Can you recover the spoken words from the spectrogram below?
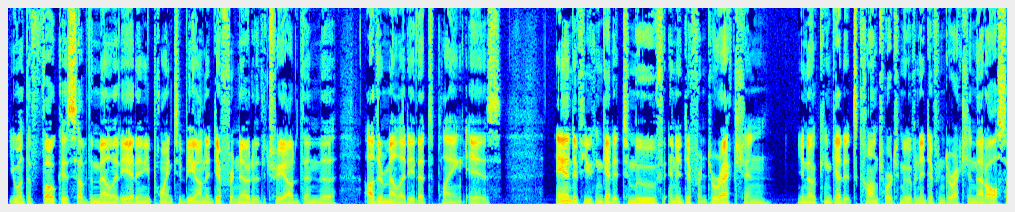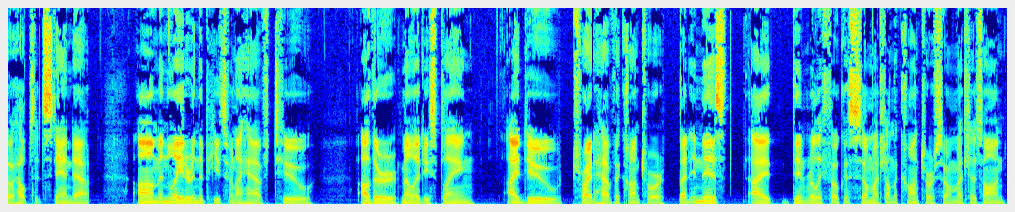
you want the focus of the melody at any point to be on a different note of the triad than the other melody that's playing is. And if you can get it to move in a different direction, you know, can get its contour to move in a different direction, that also helps it stand out. Um, and later in the piece, when I have two other melodies playing, I do try to have the contour. But in this, I didn't really focus so much on the contour so much as on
